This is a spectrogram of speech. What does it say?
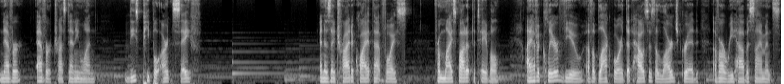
Never, ever trust anyone. These people aren't safe. And as I try to quiet that voice, from my spot at the table, I have a clear view of a blackboard that houses a large grid of our rehab assignments.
